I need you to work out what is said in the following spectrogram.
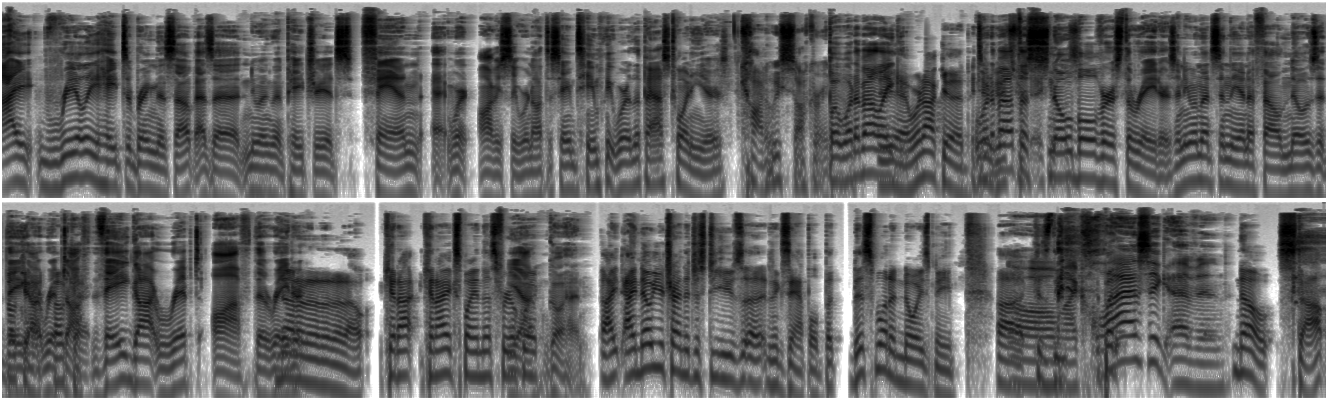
I really hate to bring this up as a New England Patriots fan. Uh, We're obviously we're not the same team we were the past twenty years. God, we suck right But now. what about like yeah, we're not good. Dude, what about the ridiculous. Snow Bowl versus the Raiders? Anyone that's in the NFL knows that they Okay, got ripped okay. off. They got ripped off. The No, Raiders. no, no, no, no, no. Can I can I explain this real yeah, quick? go ahead. I, I know you're trying to just use uh, an example, but this one annoys me. Uh, 'cause oh the- my but- classic Evan. No, stop.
